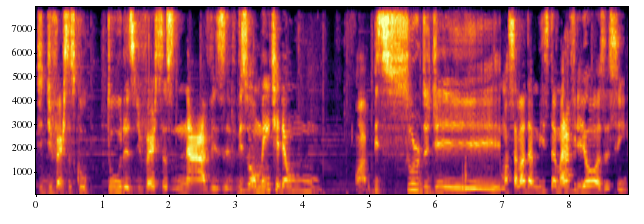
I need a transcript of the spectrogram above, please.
de diversas culturas, diversas naves. Visualmente ele é um, um absurdo de uma salada mista maravilhosa assim.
